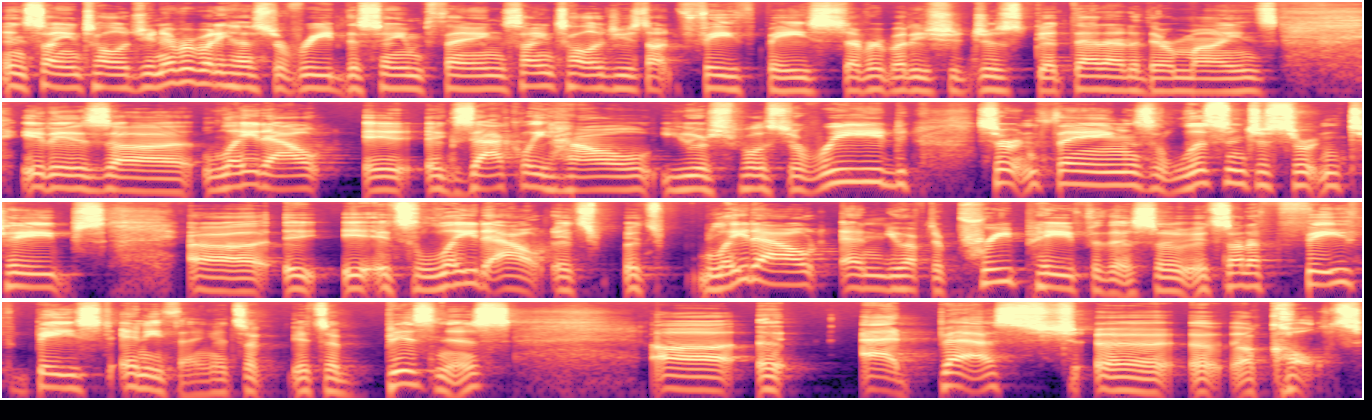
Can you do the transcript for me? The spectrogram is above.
in Scientology, and everybody has to read the same thing. Scientology is not faith based. Everybody should just get that out of their minds. It is uh, laid out i exactly how you're supposed to read certain things, listen to certain tapes. Uh, it, it's laid out. It's it's laid out, and you have to prepay for this. So it's not a faith based anything. It's a it's a business uh, uh, at best uh, a, a cult,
